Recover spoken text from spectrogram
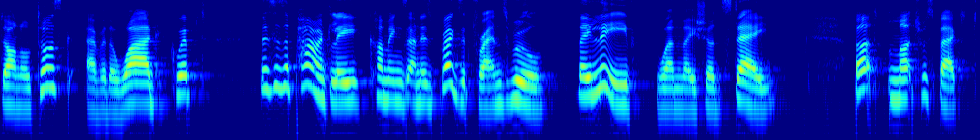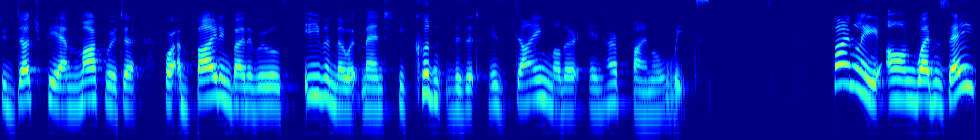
Donald Tusk, ever the wag, quipped, This is apparently Cummings and his Brexit friends' rule. They leave when they should stay. But much respect to Dutch PM Mark Rutte for abiding by the rules, even though it meant he couldn't visit his dying mother in her final weeks. Finally, on Wednesday,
